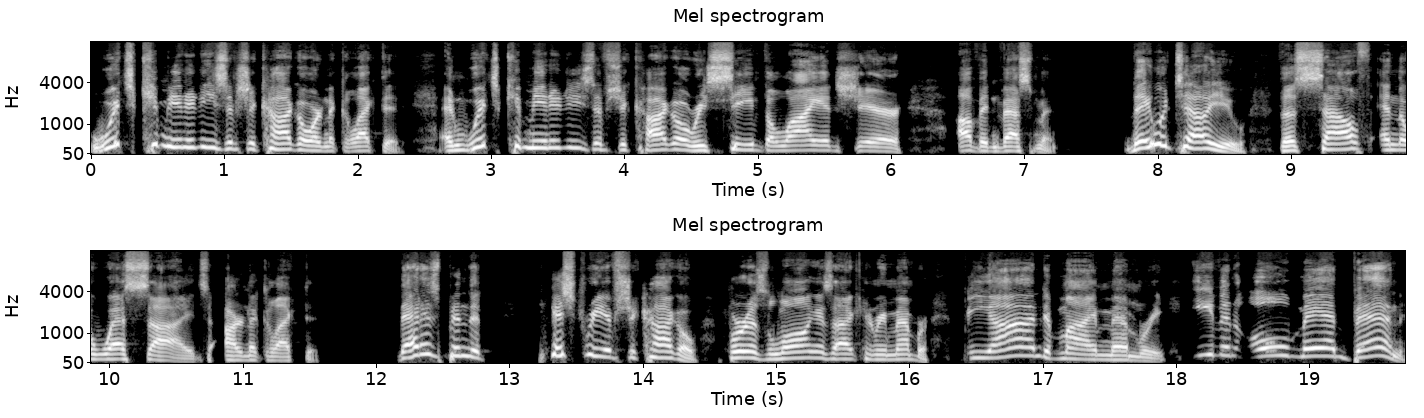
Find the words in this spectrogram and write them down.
which communities of Chicago are neglected and which communities of Chicago receive the lion's share of investment? They would tell you the South and the West sides are neglected. That has been the history of Chicago for as long as I can remember, beyond my memory, even old man Ben,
